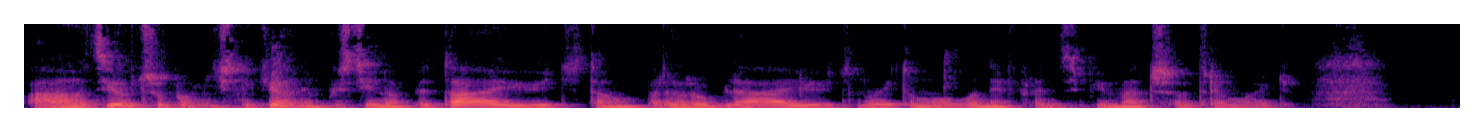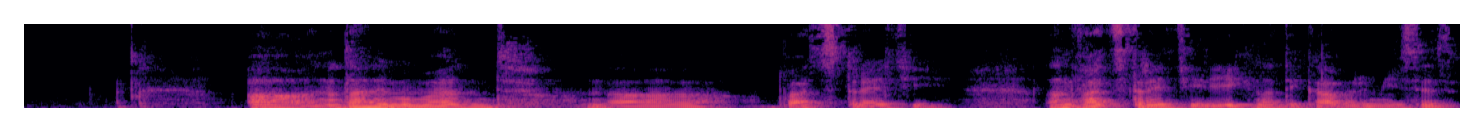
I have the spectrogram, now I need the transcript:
А ці от що помічники вони постійно питають, там переробляють, ну і тому вони, в принципі, менше отримують. А на даний момент на 23-й, на 23-й рік, на декабрь місяць,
